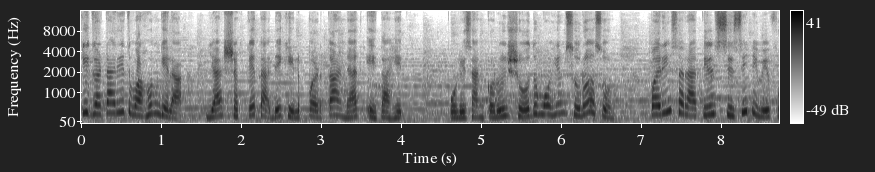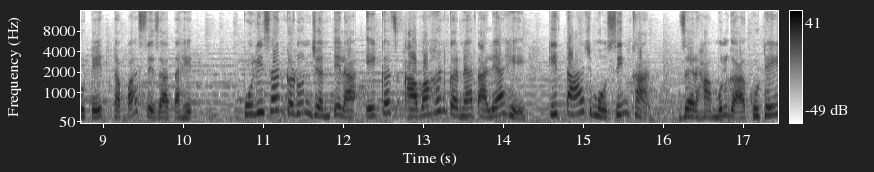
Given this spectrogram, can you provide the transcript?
की गटारीत वाहून गेला या शक्यता देखील पडताळण्यात येत आहेत. पोलिसांकडून शोध मोहीम सुरू असून परिसरातील सीसीटीव्ही फुटेज तपासले जात आहेत. पोलिसांकडून जनतेला एकच आवाहन करण्यात आले आहे की ताज मोसिन खान जर हा मुलगा कुठेही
